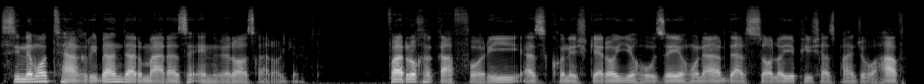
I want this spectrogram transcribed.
سینما تقریبا در معرض انقراض قرار گرفت. فرخ قفاری از کنشگرای حوزه هنر در سالهای پیش از 57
